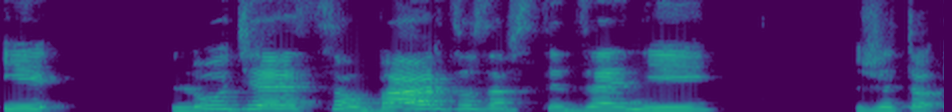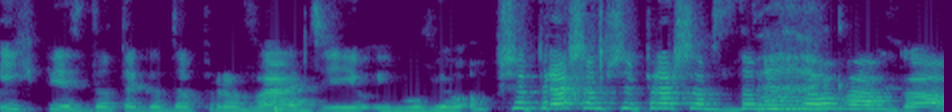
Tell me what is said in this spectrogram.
I ludzie są bardzo zawstydzeni, że to ich pies do tego doprowadził i mówią: O, przepraszam, przepraszam, zdominował Tak. go.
